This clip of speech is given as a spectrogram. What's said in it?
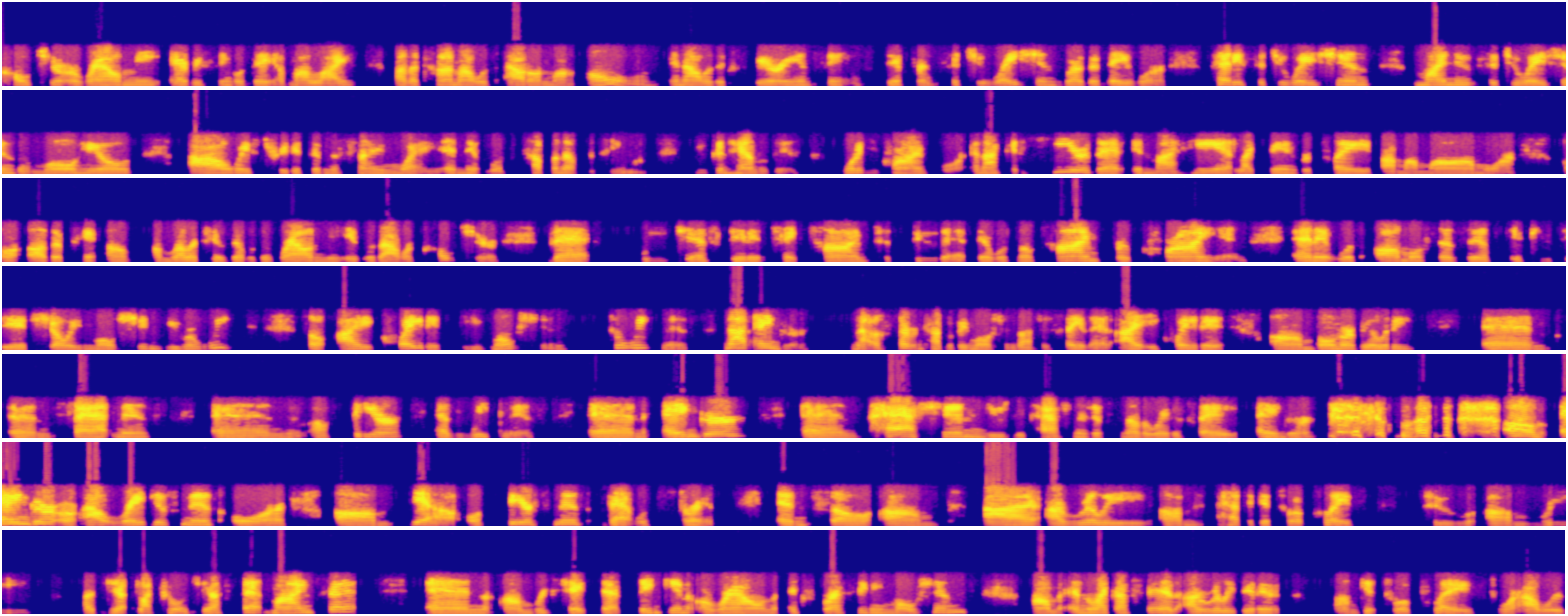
culture around me every single day of my life, by the time I was out on my own and I was experiencing different situations, whether they were petty situations, minute situations, or molehills, I always treated them the same way. And it was toughen up, Fatima. You can handle this. What are you crying for? And I could hear that in my head, like being replayed by my mom or or other um, um, relatives that was around me. It was our culture that we just didn't take time to do that. There was no time for crying, and it was almost as if if you did show emotion, you were weak. So I equated emotion to weakness, not anger, not a certain type of emotions. I should say that I equated um, vulnerability and and sadness and uh, fear as weakness and anger and passion. Usually, passion is just another way to say anger, but um, anger or outrageousness or um, yeah or fierceness that was strength. And so um, I I really um, had to get to a place to um, re adjust, like to adjust that mindset and um, reshape that thinking around expressing emotions. Um, and like I said, I really didn't um, get to a place where I was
